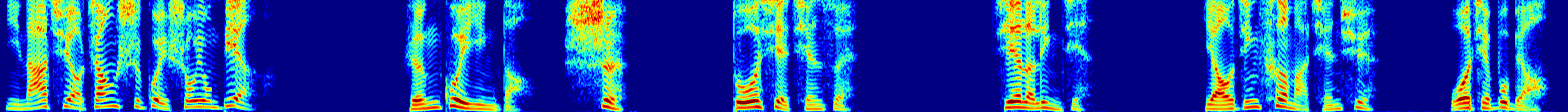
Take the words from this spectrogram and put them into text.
你拿去要张世贵收用便了。”仁贵应道：“是，多谢千岁。”接了令箭，咬金策马前去，我且不表。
